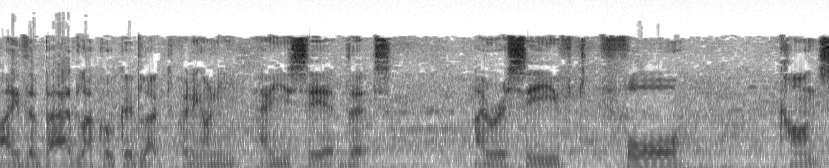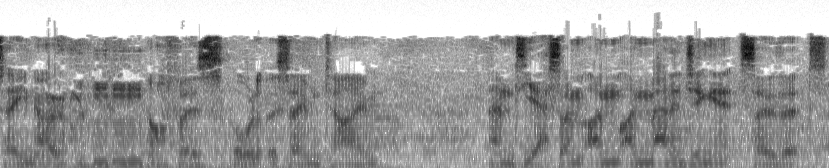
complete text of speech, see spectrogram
either bad luck or good luck, depending on how you see it. That I received four can't say no offers all at the same time. And yes, I'm, I'm, I'm managing it so that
